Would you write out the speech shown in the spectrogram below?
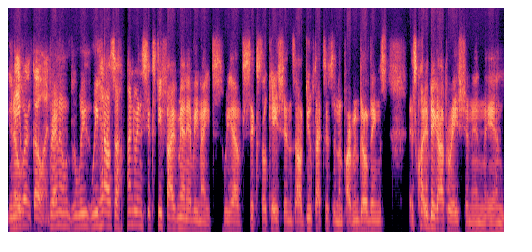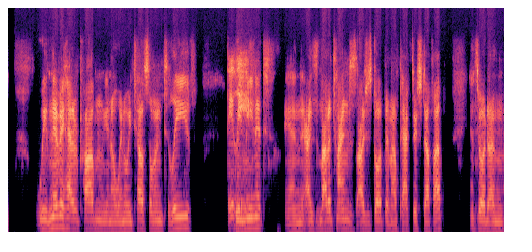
You know, they weren't going. Brandon, we, we house 165 men every night. We have six locations, all duplexes and apartment buildings. It's quite a big operation, and and we've never had a problem. You know, when we tell someone to leave, They we mean it. And I, a lot of times, I'll just go up and I'll pack their stuff up and throw it on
